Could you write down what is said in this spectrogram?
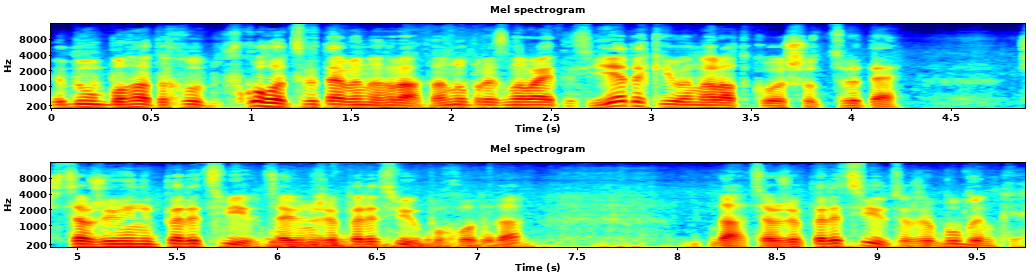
Я думаю, багато хто. В кого цвіте виноград? А ну признавайтесь, є такий виноград, кого що цвіте? Чи це вже він перецвів? Це він вже перецвів, походу, так? Да? Да, це вже перецвів, це вже бубенки.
